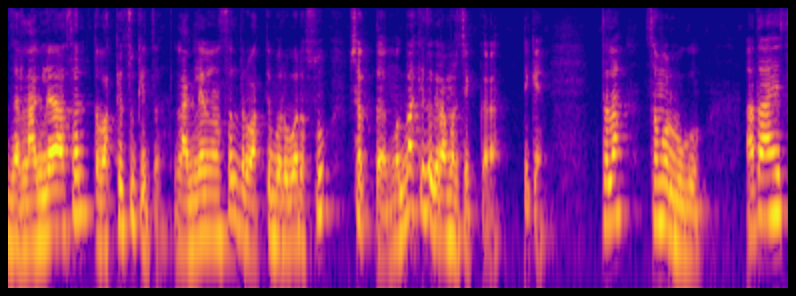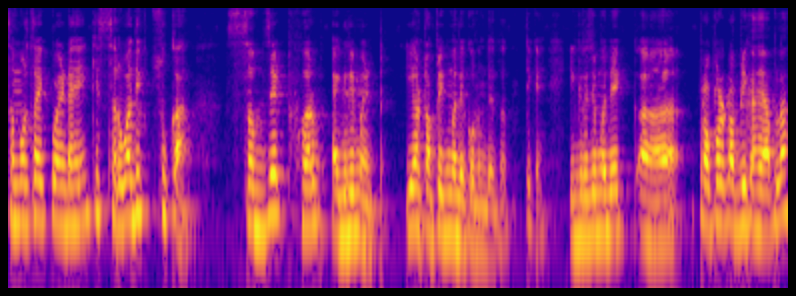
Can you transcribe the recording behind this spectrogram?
जर लागलेला असेल तर वाक्य चुकीचं. लागलेलं नसेल तर वाक्य बरोबर असू शकतं. मग बाकीचं ग्रामर चेक करा. ठीक आहे? चला समोर बघू. आता आहे समोरचा एक पॉईंट आहे की सर्वाधिक चुका सब्जेक्ट फॉर्म ॲग्रीमेंट या टॉपिकमध्ये करून देतात. ठीक आहे? इंग्रजीमध्ये एक प्रॉपर टॉपिक आहे आपला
